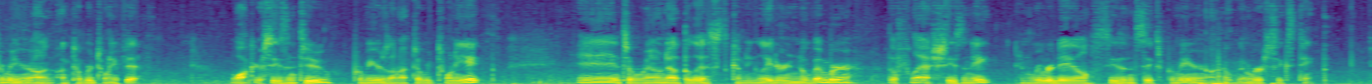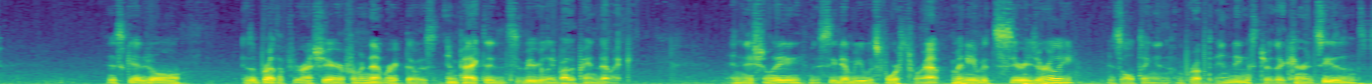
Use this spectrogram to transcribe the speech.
premiere on October 25th. Walker Season 2 premieres on October 28th. And to round out the list, coming later in November, The Flash Season 8 and Riverdale Season 6 premiere on November 16th. This schedule is a breath of fresh air from a network that was impacted severely by the pandemic. Initially, the CW was forced to wrap many of its series early, resulting in abrupt endings to their current seasons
